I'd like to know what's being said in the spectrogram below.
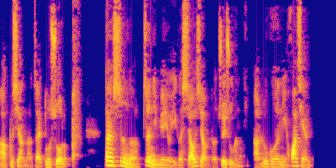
啊不想呢再多说了。但是呢，这里面有一个小小的赘述问题啊，如果你花钱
